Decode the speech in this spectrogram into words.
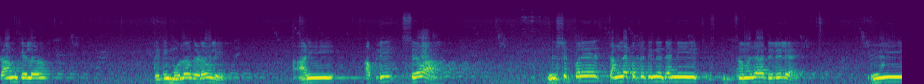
काम केलं. तिथे मुलं घडवली आणि आपली सेवा निश्चितपणे चांगल्या पद्धतीने त्यांनी समाजाला दिलेली आहे. मी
